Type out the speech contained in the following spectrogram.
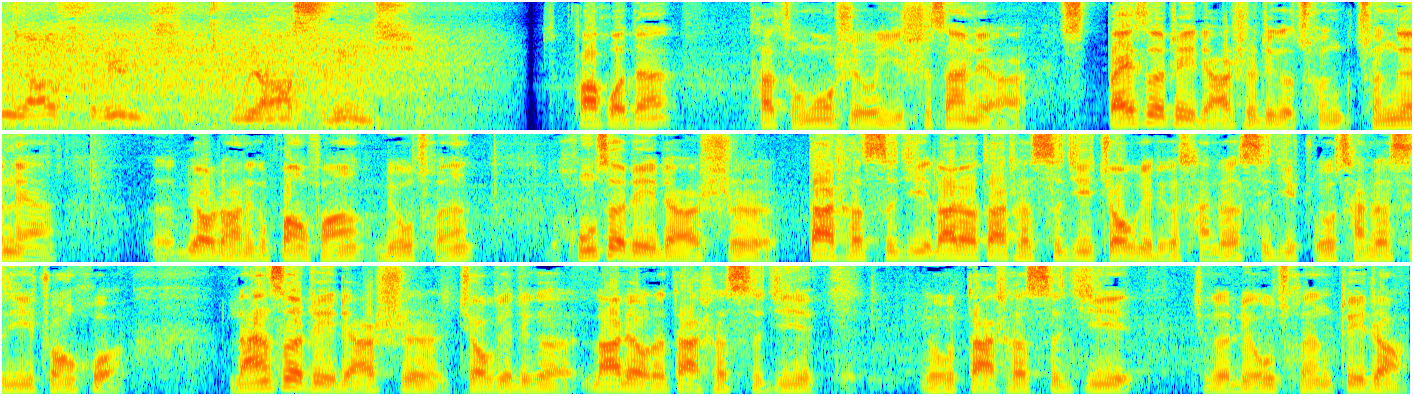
五幺四零七。五幺四零七。发货单它总共是有一十三联，白色这一联是这个存存根联，呃，料上这个磅房留存；红色这一联是大车司机拉料大车司机交给这个铲车司机，由铲车司机装货；蓝色这一联是交给这个拉料的大车司机，由大车司机这个留存对账。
